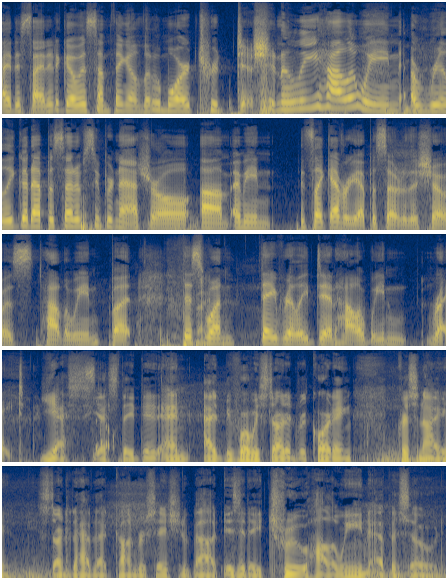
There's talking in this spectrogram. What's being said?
I decided to go with something a little more traditionally Halloween. A really good episode of Supernatural. Um, I mean, it's like every episode of the show is Halloween, but this Right. one they really did Halloween right. Yes, yes, they did. And uh, before we started recording, Chris and I started to have that conversation about is it a true Halloween episode?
